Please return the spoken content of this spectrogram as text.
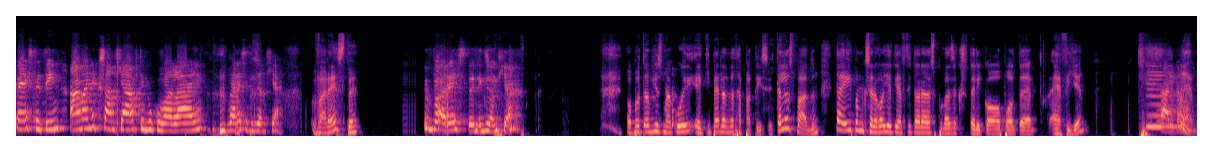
πέστε την. Άμα είναι ξανθιά αυτή που κουβαλάει, βαρέστε την ξανθιά. Βαρέστε. Βαρέστε την ξανθιά. Οπότε όποιος με ακούει εκεί πέρα δεν θα πατήσει. Τέλος πάντων, τα είπαμε, ξέρω εγώ, γιατί αυτή τώρα σπουδάζει εξωτερικό, οπότε έφυγε. Και Πάλι καλά. ναι,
